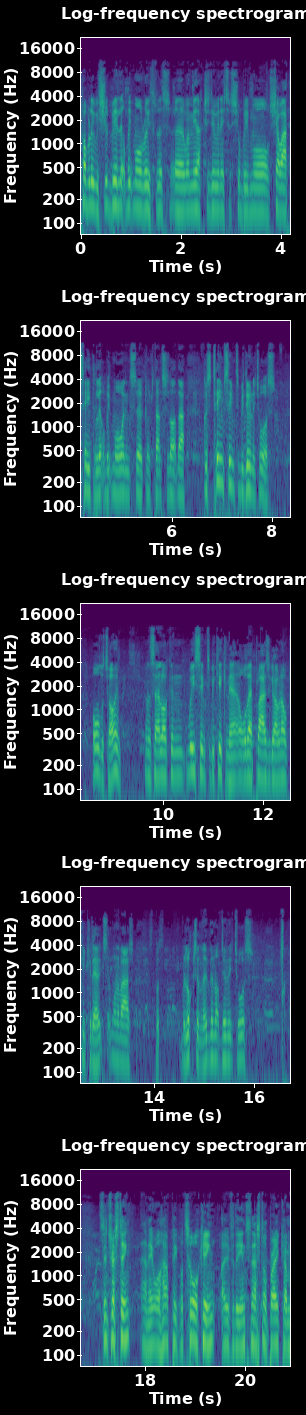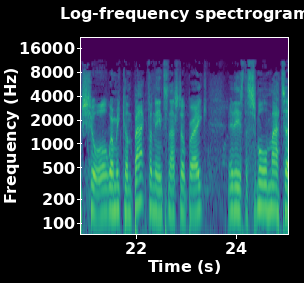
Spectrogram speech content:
probably we should be a little bit more ruthless uh, when we're actually doing it. We Should be more show our teeth a little bit more in circumstances like that. Because teams seem to be doing it to us all the time. And I say like, and we seem to be kicking out. All their players are going, "Oh, kick it out." It's one of ours, but reluctantly, they're not doing it to us. It's interesting, and it will have people talking over the international break, I'm sure. When we come back from the international break, it is the small matter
